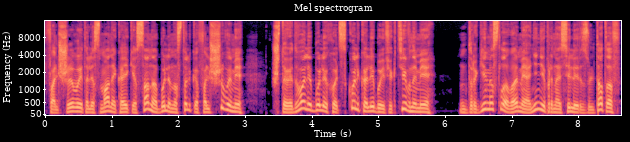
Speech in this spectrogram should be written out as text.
Фальшивые талисманы Кайки-сана были настолько фальшивыми, что едва ли были хоть сколько-либо эффективными, другими словами, они не приносили результатов,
